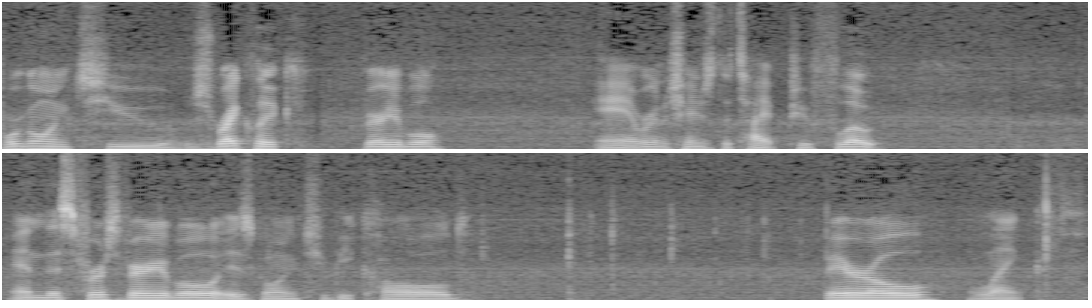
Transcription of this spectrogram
we're going to just right click variable and we're going to change the type to float and this first variable is going to be called barrel length.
